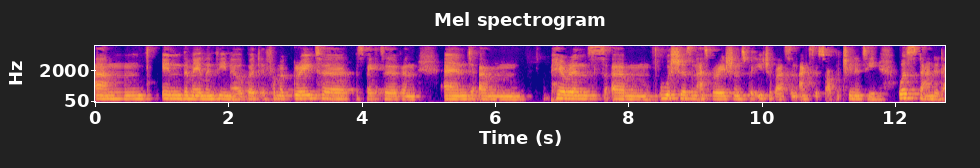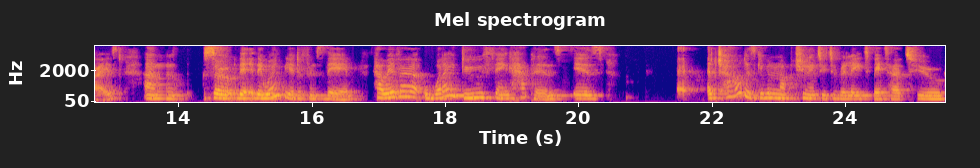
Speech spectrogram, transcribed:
um, in the male and female, but from a greater perspective and and um, parents' um, wishes and aspirations for each of us and access to opportunity was standardized. Um, so there, there won't be a difference there. However, what I do think happens is a child is given an opportunity to relate better to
